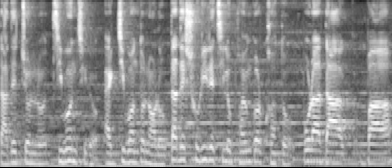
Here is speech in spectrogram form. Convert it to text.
তাদের জন্য জীবন ছিল এক জীবন্ত নরক। তাদের শরীরে ছিল ভয়ঙ্কর ক্ষত, পোড়া দাগ বা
